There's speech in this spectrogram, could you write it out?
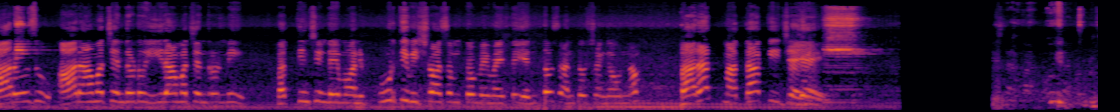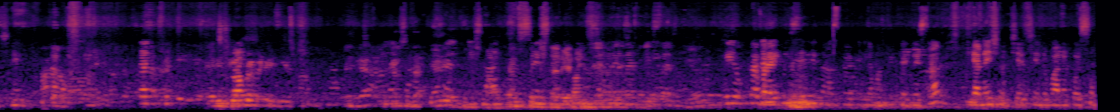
ఆ రోజు ఆ రామచంద్రుడు ఈ రామచంద్రుడిని బతికించిండేమో అని పూర్తి విశ్వాసంతో మేమైతే ఎంతో సంతోషంగా ఉన్నాం. భారత్ మాతాకి జై. ఈ ఒక్క బయట నుంచి నలభై వేల మంది పెట్టేసాం. గణేష్ వచ్చేసిండు మన కోసం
